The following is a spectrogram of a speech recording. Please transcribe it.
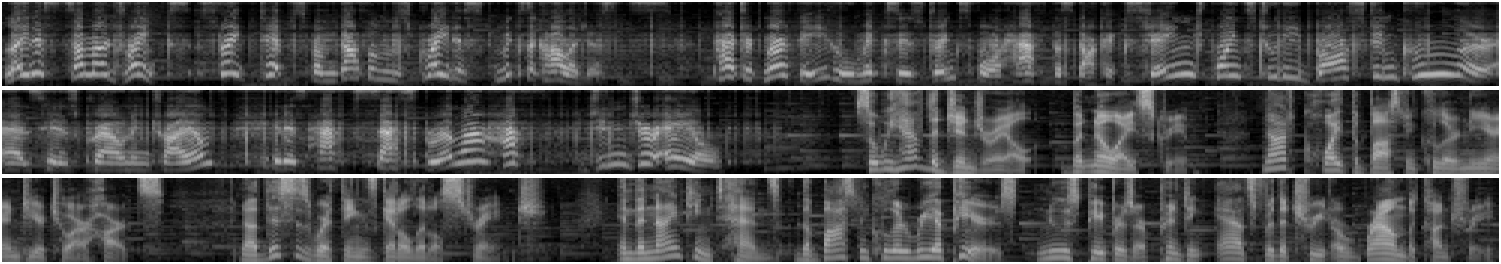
Latest summer drinks, straight tips from Gotham's greatest mixicologists. Patrick Murphy, who mixes drinks for half the stock exchange, points to the Boston Cooler as his crowning triumph. It is half sarsaparilla, half ginger ale. So we have the ginger ale, but no ice cream. Not quite the Boston Cooler near and dear to our hearts. Now, this is where things get a little strange. In the 1910s, the Boston Cooler reappears. Newspapers are printing ads for the treat around the country.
